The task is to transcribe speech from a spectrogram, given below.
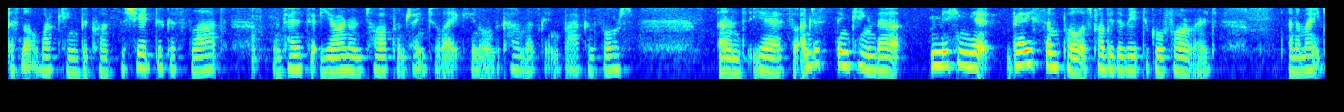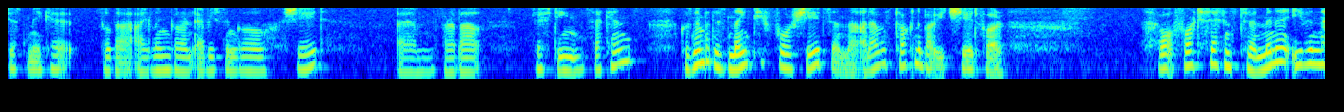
it's not working because the shade book is flat I'm trying to put yarn on top and trying to like you know the camera's getting back and forth and yeah so I'm just thinking that making it very simple is probably the way to go forward. And I might just make it so that I linger on every single shade um, for about 15 seconds. Because remember there's 94 shades in that and I was talking about each shade for about 40 seconds to a minute even?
